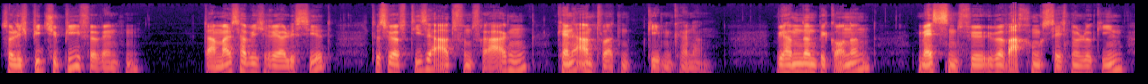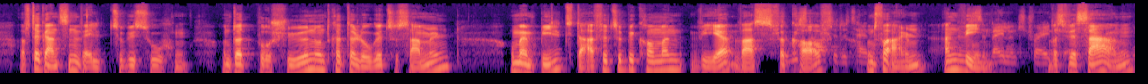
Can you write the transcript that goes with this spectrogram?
Soll ich PGP verwenden? Damals habe ich realisiert, dass wir auf diese Art von Fragen keine Antworten geben können. Wir haben dann begonnen, Messen für Überwachungstechnologien auf der ganzen Welt zu besuchen und dort Broschüren und Kataloge zu sammeln um ein Bild dafür zu bekommen, wer was verkauft und vor allem an wen. Was wir sahen,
